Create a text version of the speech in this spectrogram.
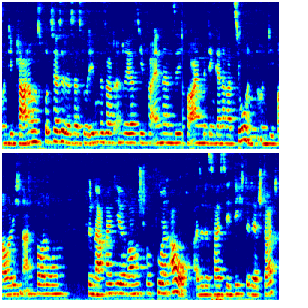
und die Planungsprozesse, das hast du eben gesagt, Andreas, die verändern sich vor allem mit den Generationen und die baulichen Anforderungen für nachhaltige Raumstrukturen auch. Also das heißt, die Dichte der Stadt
